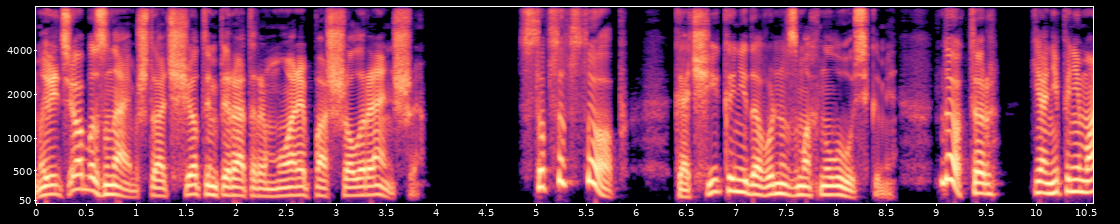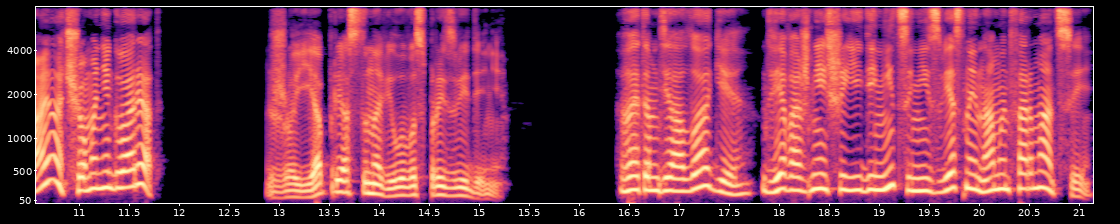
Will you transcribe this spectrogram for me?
Мы ведь оба знаем, что отсчет Императора моря пошел раньше». «Стоп, стоп, стоп!» Качика недовольно взмахнула усиками. «Доктор, я не понимаю, о чем они говорят». Жоя приостановила воспроизведение. В этом диалоге две важнейшие единицы неизвестной нам информации.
